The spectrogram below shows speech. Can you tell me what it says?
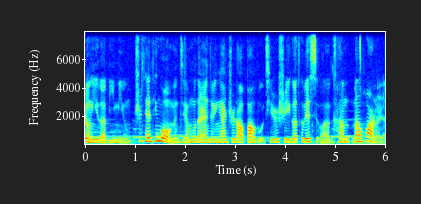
正义的黎明。之前听过我们节目的人就应该知道，暴祖其实是一个特别喜欢看漫画的人，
